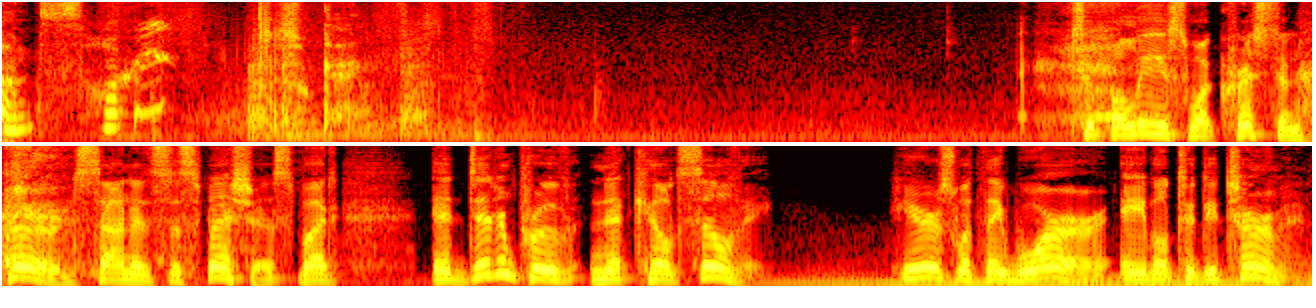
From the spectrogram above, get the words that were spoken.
I'm sorry. It's okay. To police, what Kristen heard sounded suspicious, but it didn't prove Nick killed Sylvie. Here's what they were able to determine.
